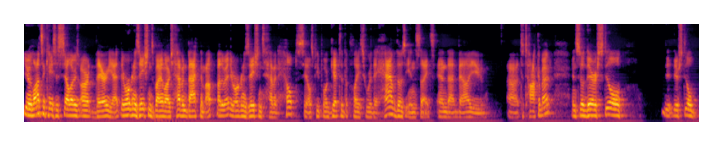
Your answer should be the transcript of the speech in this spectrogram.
you know, lots of cases, sellers aren't there yet. Their organizations, by and large, haven't backed them up. By the way, their organizations haven't helped salespeople get to the place where they have those insights and that value uh, to talk about. And so they're still they're still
